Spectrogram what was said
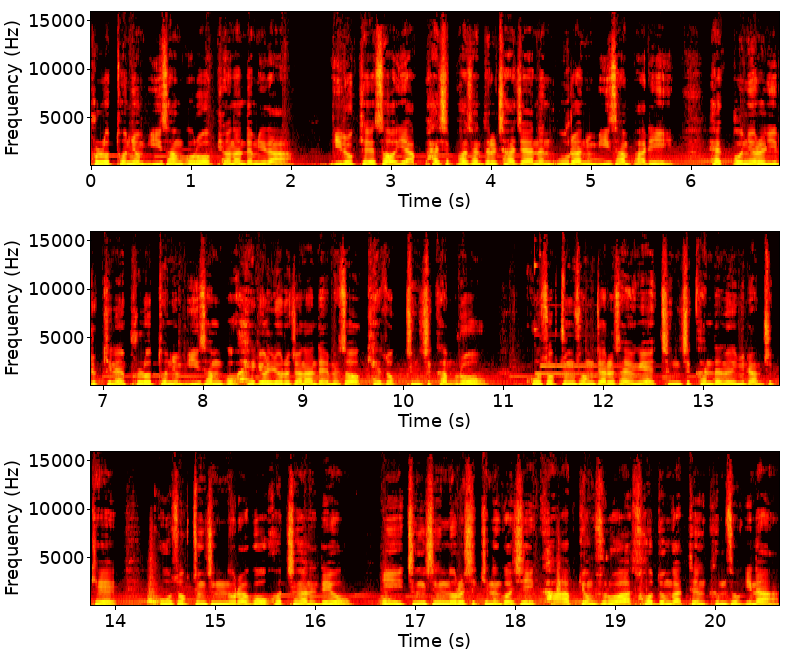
플루토늄 239로 변환됩니다. 이렇게 해서 약 80%를 차지하는 우라늄 238이 핵 분열을 일으키는 플루토늄 239 해결료로 전환되면서 계속 증식하므로 고속중성자를 사용해 증식한다는 의미를 함축해 고속증식로라고 호칭하는데요. 이 증식로를 시키는 것이 가압경수로와 소등 같은 금속이나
